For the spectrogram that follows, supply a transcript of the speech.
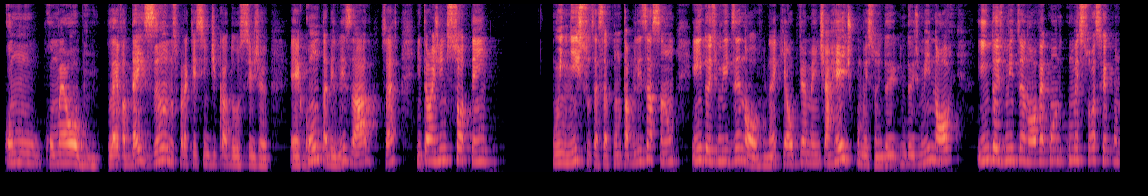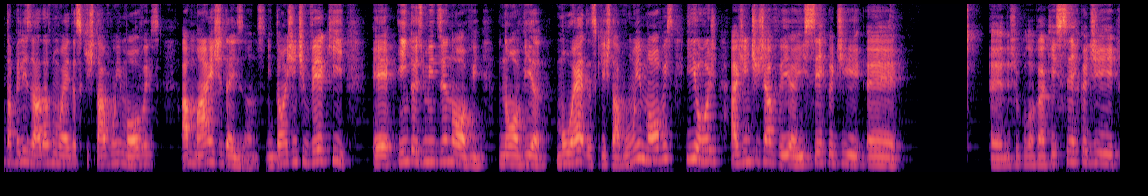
como, como é óbvio, leva 10 anos para que esse indicador seja é, contabilizado, certo? Então a gente só tem o início dessa contabilização em 2019, né? Que obviamente a rede começou em 2009 e em 2019 é quando começou a ser contabilizada as moedas que estavam imóveis há mais de 10 anos. Então a gente vê aqui é, em 2019 não havia moedas que estavam imóveis e hoje a gente já vê aí cerca de é, é, deixa eu colocar aqui cerca de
